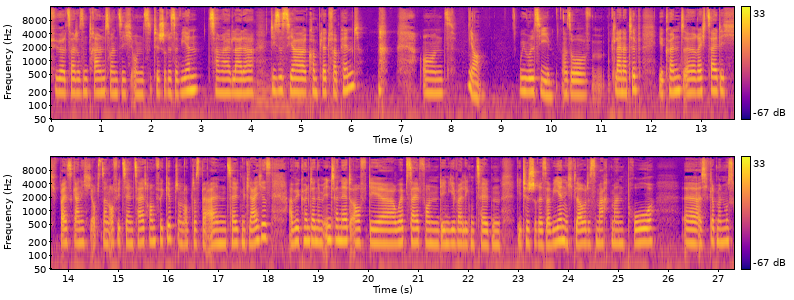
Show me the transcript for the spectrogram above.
für 2023 uns Tische reservieren. Das haben wir halt leider dieses Jahr komplett verpennt. Und ja, we will see. Also kleiner Tipp, ihr könnt äh, rechtzeitig, ich weiß gar nicht, ob es da einen offiziellen Zeitraum für gibt und ob das bei allen Zelten gleich ist, aber ihr könnt dann im Internet auf der Website von den jeweiligen Zelten die Tische reservieren. Ich glaube, das macht man pro, äh, also ich glaube, man muss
